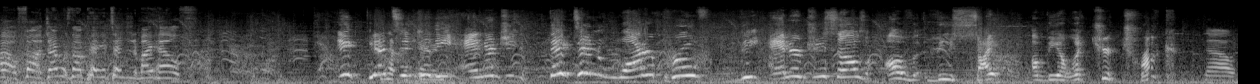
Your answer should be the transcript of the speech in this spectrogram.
Oh, fudge, I was not paying attention to my health. It gets into the energy. They didn't waterproof the energy cells of the site of the electric truck? No.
